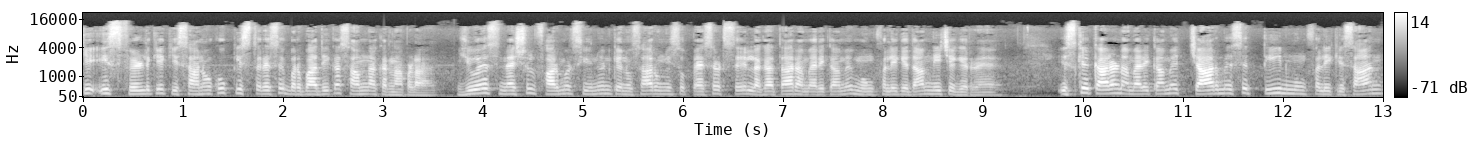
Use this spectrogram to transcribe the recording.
कि इस फ़ील्ड के किसानों को किस तरह से बर्बादी का सामना करना पड़ा है। यूएस नेशनल फार्मर्स यूनियन के अनुसार उन्नीस से लगातार अमेरिका में मूंगफली के दाम नीचे गिर रहे हैं। इसके कारण अमेरिका में चार में से तीन मूंगफली किसान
